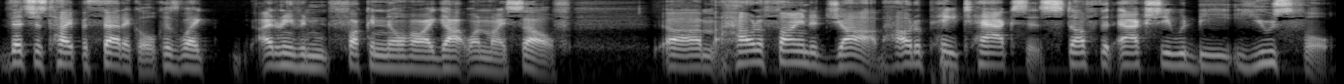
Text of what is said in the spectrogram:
that's just hypothetical because, like, I don't even fucking know how I got one myself. Um, how to find a job, how to pay taxes, stuff that actually would be useful.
